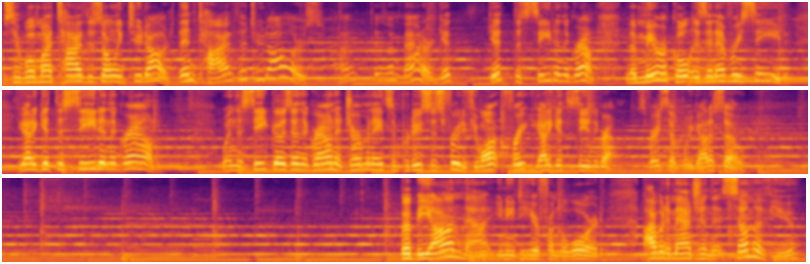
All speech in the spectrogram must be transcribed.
You say, well, my tithe is only $2. Then tithe the $2. Uh, it doesn't matter. Get, get the seed in the ground. The miracle is in every seed. You got to get the seed in the ground. When the seed goes in the ground, it germinates and produces fruit. If you want fruit, you got to get the seed in the ground. It's very simple. You got to sow. But beyond that, you need to hear from the Lord. I would imagine that some of you,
